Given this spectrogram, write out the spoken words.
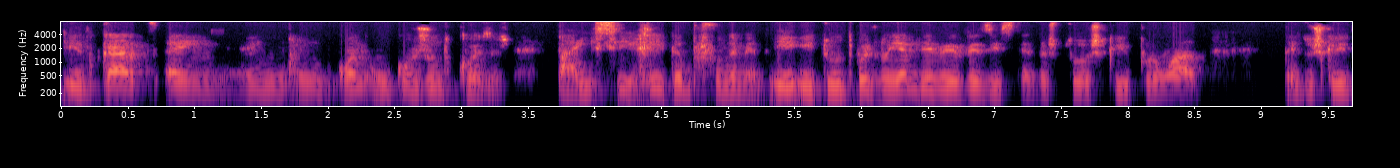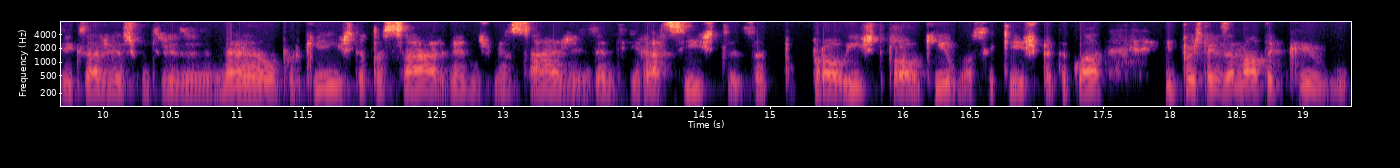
educar-te em, em um, con- conjunto de coisas. Pá, isso irrita-me profundamente. E, e tu depois no IMDb vês isso. Tens as pessoas que, por um lado, tens os críticos às vezes que muitas vezes dizem, não, porque isto a passar grandes mensagens antirracistas, pró isto, pró aquilo, não sei o quê, espetacular. E depois tens a malta que o,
